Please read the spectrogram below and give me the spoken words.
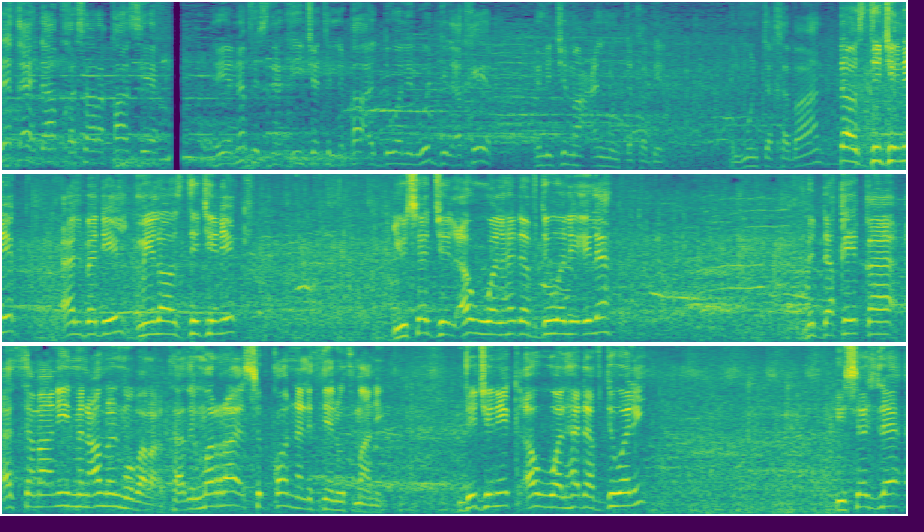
ثلاث أهداف خسارة قاسية. هي نفس نتيجة اللقاء الدولي الودي الأخير اللي جمع المنتخبين. المنتخبان. ميلوس ديجينيك البديل ميلوس ديجينيك. يسجل أول هدف دولي له بالدقيقة الثمانين من عمر المباراة. هذه المرة سبقونا ال 82 ديجينيك أول هدف دولي. يسجله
